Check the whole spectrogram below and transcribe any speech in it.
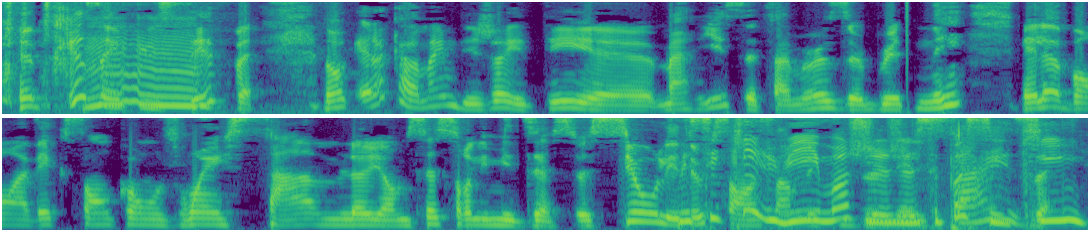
C'était très Mm. impulsif. Donc, elle a quand même déjà été euh, mariée, cette fameuse Britney. Mais là, bon, avec son conjoint Sam, là, ils ont mis ça sur les médias sociaux. Les Mais deux c'est qui, lui? Moi, je, je sais pas c'est 2016. qui.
